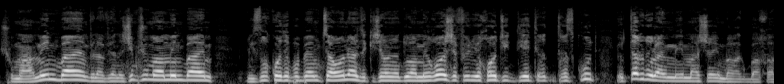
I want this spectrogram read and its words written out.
שהוא מאמין בהם, ולהביא אנשים שהוא מאמין בהם. לזרוק אותו פה באמצע העונה זה כישלון ידוע מראש, אפילו יכול להיות שתהיה התרסקות יותר גדולה מאשר עם ברק בכר.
